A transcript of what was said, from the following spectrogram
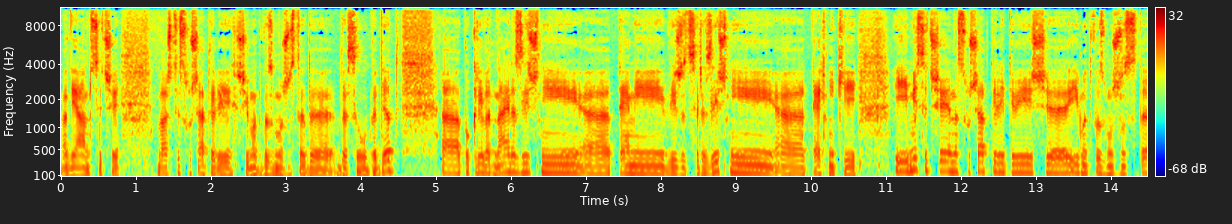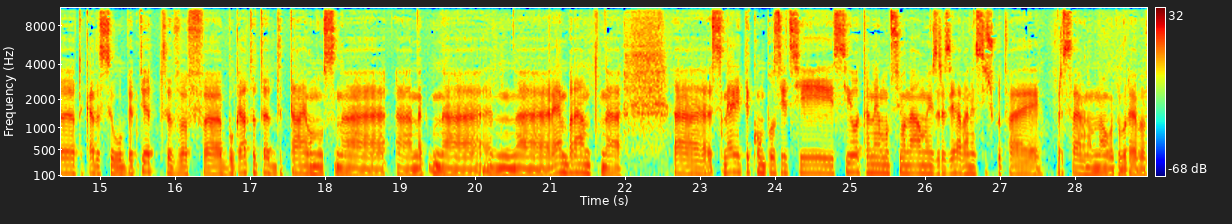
надявам се, че вашите слушатели ще имат възможността да, да се убедят покриват най-различни теми, виждат се различни техники. И мисля, че на слушателите ви ще имат възможността така да се убедят в богатата детайлност на, на, на, на Рембрандт, на а, смелите композиции, силата на емоционално изразяване. Всичко това е представено много добре в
